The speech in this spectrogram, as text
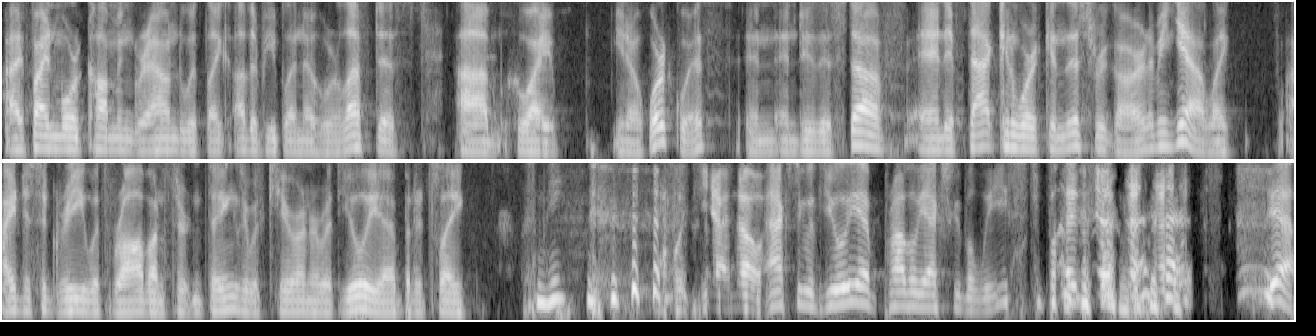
I find more common ground with like other people I know who are leftists, um, who I you know work with and and do this stuff. And if that can work in this regard, I mean, yeah, like I disagree with Rob on certain things or with Kieran or with Julia, but it's like With me. with, yeah, no, actually with Julia, probably actually the least, but yeah,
